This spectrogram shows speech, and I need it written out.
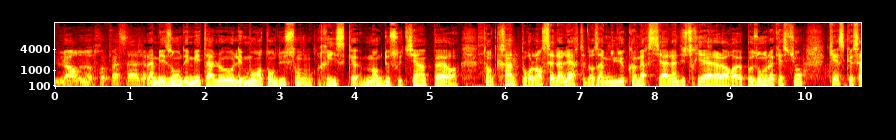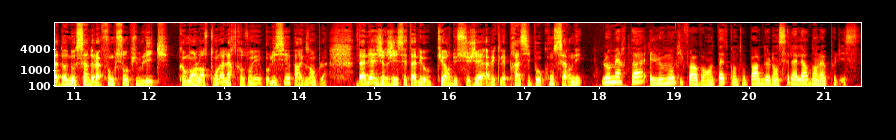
Lors de notre passage à la maison des métallos, les mots entendus sont risque, manque de soutien, peur. Tant de crainte pour lancer l'alerte dans un milieu commercial, industriel. Alors euh, posons-nous la question, qu'est-ce que ça donne au sein de la fonction publique? Comment lance-t-on l'alerte quand on est policier par exemple? Dalia Girgis est allée au cœur du sujet avec les principaux concernés. L'omerta est le mot qu'il faut avoir en tête quand on parle de lancer l'alerte dans la police.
